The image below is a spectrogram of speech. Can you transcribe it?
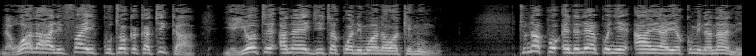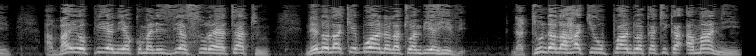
na wala halifai kutoka katika yeyote anayejiita kuwa ni mwana wake mungu. Tunapoendelea kwenye aya ya 18 ambayo pia ni ya kumalizia sura ya tatu neno lake bwana latuambia hivi na tunda la haki hupandwa katika amani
